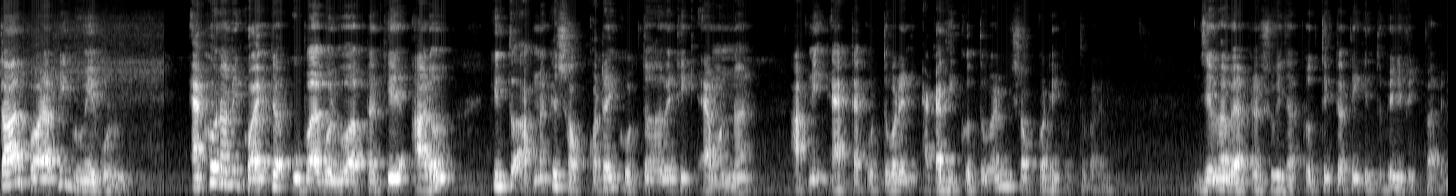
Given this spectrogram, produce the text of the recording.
তারপর আপনি ঘুমিয়ে পড়ুন। এখন আমি কয়েকটা উপায় বলব আপনাকে আরও, কিন্তু আপনাকে সবকটাই করতে হবে ঠিক এমন নয়। আপনি একটা করতে পারেন, একাধিক করতে পারেন, সবকটাই করতে পারেন। যেভাবে আপনার সুবিধা, প্রত্যেকটাতেই কিন্তু বেনিফিট পাবেন।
